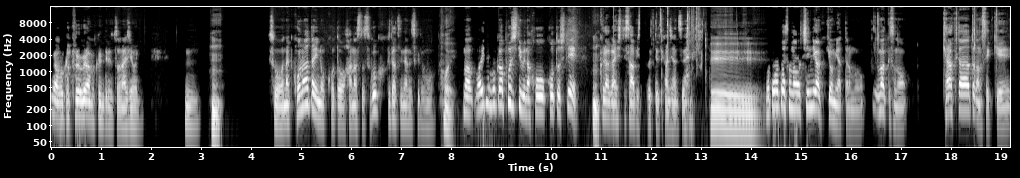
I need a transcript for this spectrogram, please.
今僕はプログラム組んでるのと同じように。うん。うん。そう、なんかこのあたりのことを話すとすごく複雑になるんですけども、はい。まあ割と僕はポジティブな方向としてうん、くら替えしてサービス作ってるって感じなんですよね。へえ。もともとその心理学興味あったのも、うまくその、キャラクターとかの設計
